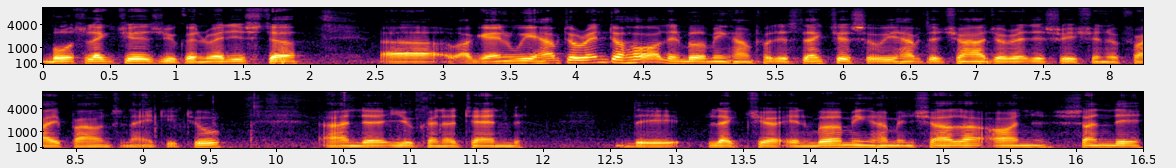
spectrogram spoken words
both lectures, you can register. Uh, again, we have to rent a hall in Birmingham for this lecture, so we have to charge a registration of £5.92. And uh, you can attend the lecture in Birmingham, inshallah, on Sunday,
